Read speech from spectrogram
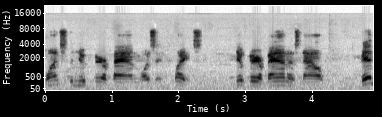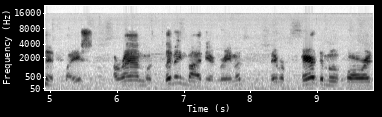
once the nuclear ban was in place. The nuclear ban has now been in place. Iran was living by the agreement. They were prepared to move forward.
